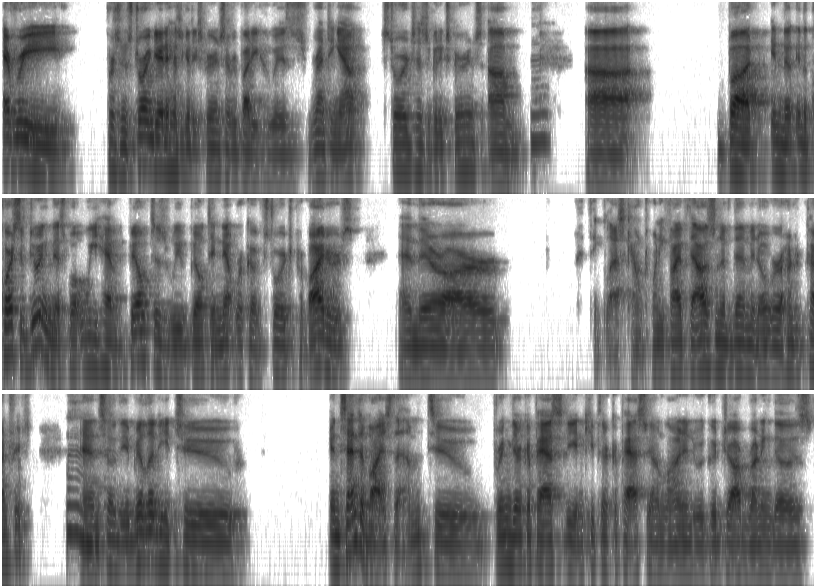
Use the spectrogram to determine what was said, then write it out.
every person who's storing data has a good experience. Everybody who is renting out storage has a good experience. Um, Mhm. uh, but in the in the course of doing this, what we have built is we've built a network of storage providers, and there are I think last count 25,000 of them in over 100 countries. Mm. And so the ability to incentivize them to bring their capacity and keep their capacity online and do a good job running those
